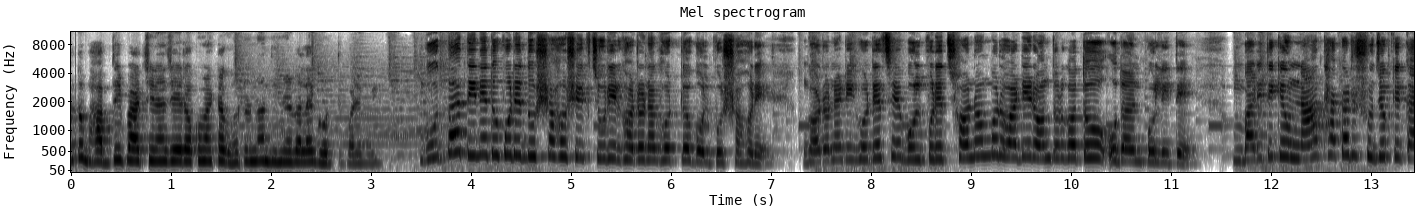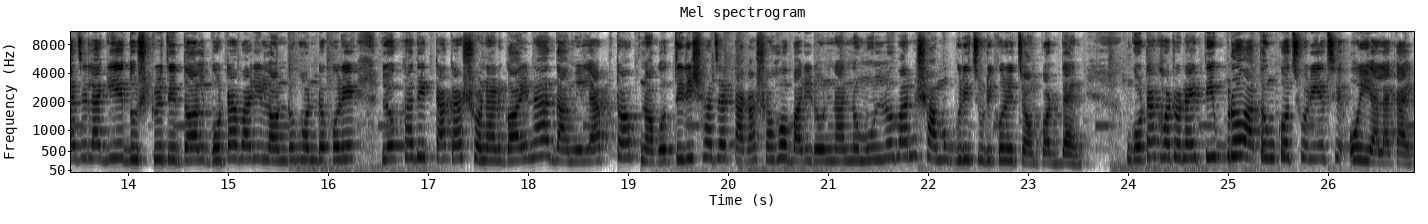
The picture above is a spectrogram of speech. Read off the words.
আমরা তো ভাবতেই পারছি না যে এরকম একটা ঘটনা দিনের বেলায় ঘটতে পারে বলে। বুধবার দিনে দুপুরে দুঃসাহসিক চুরির ঘটনা ঘটল বোলপুর শহরে। ঘটনাটি ঘটেছে বোলপুরের ছ নম্বর ওয়ার্ডের অন্তর্গত উদয়নপল্লীতে। বাড়িতে কেউ না থাকার সুযোগকে কাজে লাগিয়ে দুষ্কৃতীর দল গোটা বাড়ি লণ্ডভণ্ড করে লক্ষাধিক টাকা সোনার গয়না, দামি ল্যাপটপ, নগদ তিরিশ হাজার টাকা সহ বাড়ির অন্যান্য মূল্যবান সামগ্রী চুরি করে চম্পট দেন। গোটা ঘটনায় তীব্র আতঙ্ক ছড়িয়েছে ওই এলাকায়।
